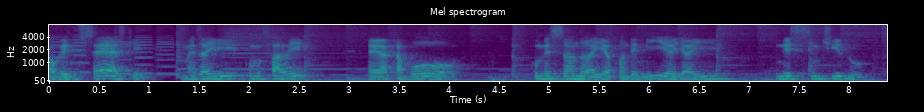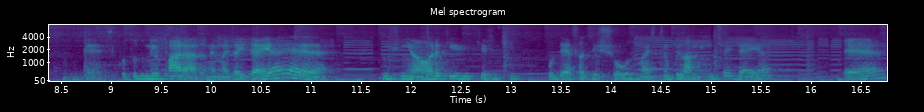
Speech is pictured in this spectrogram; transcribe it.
talvez no Sesc, mas aí, como eu falei, é, acabou começando aí a pandemia e aí nesse sentido é, ficou tudo meio parado, né? Mas a ideia é, enfim, a hora que, que a gente puder fazer shows mais tranquilamente, a ideia é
